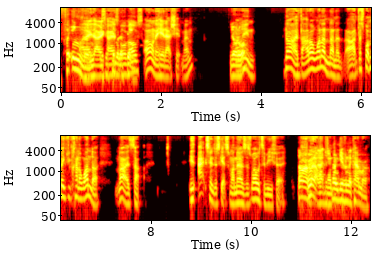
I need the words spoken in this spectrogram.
for England, Hey, Harry it's a Kane similar score thing. goals. I don't want to hear that shit, man. You know what what I I mean? mean? No, I don't want to. None of, uh, that's what makes me kind of wonder. No, it's that his accent just gets on my nerves as well. To be fair, Don't worry about that that. Just don't give him the camera.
